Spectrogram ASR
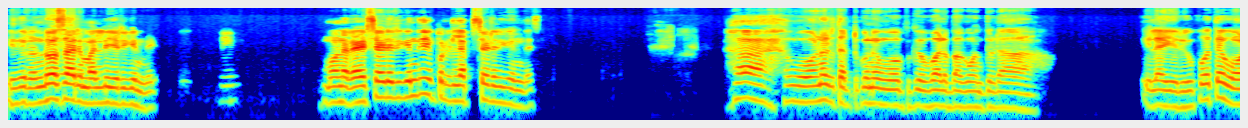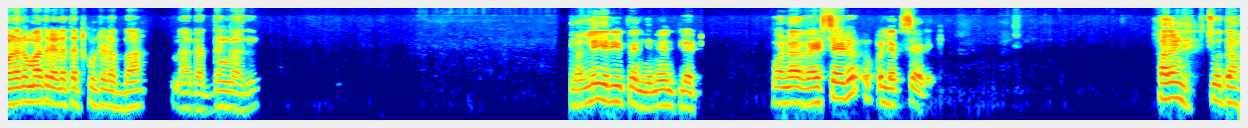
ఇది రెండోసారి మళ్ళీ ఇరిగింది. మొన్న రైట్ సైడ్ ఇరిగింది ఇప్పుడు లెఫ్ట్ సైడ్ ఇరిగింది. హా, ఓనర్ తట్టుకునే ఓపిక ఇవ్వాలి భగవంతుడా. ఇలా ఇరిగిపోతే ఓనర్ మాత్రం ఎలా తట్టుకుంటాడబ్బా? నాకు అర్థం కాదు. మళ్ళీ ఇరిగిపోయింది మెయిన్ ప్లేట్ మొన్న రైట్ సైడ్ ఇప్పుడు లెఫ్ట్ సైడ్. పదండి చూద్దాం.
